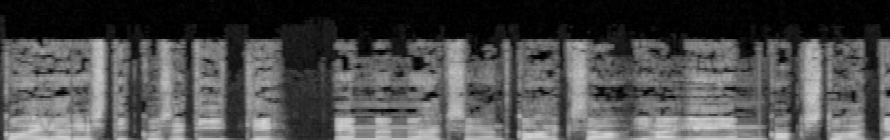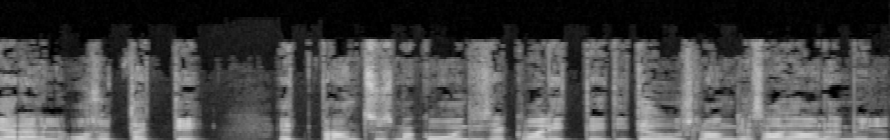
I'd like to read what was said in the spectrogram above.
kahe järjestikuse tiitli MM üheksakümmend kaheksa ja EM kaks tuhat järel osutati, et Prantsusmaa koondise kvaliteedi tõus langes ajale, mil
